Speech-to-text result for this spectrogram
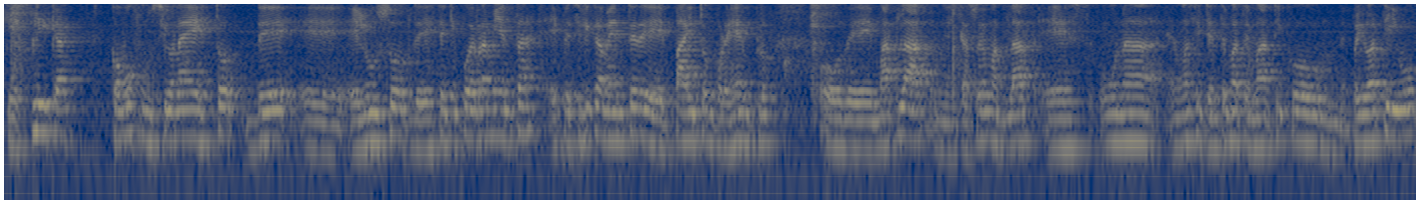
que explica cómo funciona esto de eh, el uso de este tipo de herramientas, específicamente de Python, por ejemplo, o de MATLAB. En el caso de MATLAB es una, un asistente matemático privativo,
